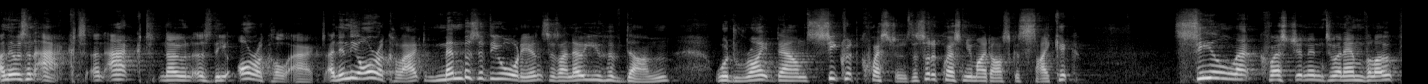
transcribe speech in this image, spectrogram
And there was an act, an act known as the Oracle Act. And in the Oracle Act, members of the audience, as I know you have done, would write down secret questions, the sort of question you might ask a psychic, seal that question into an envelope,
